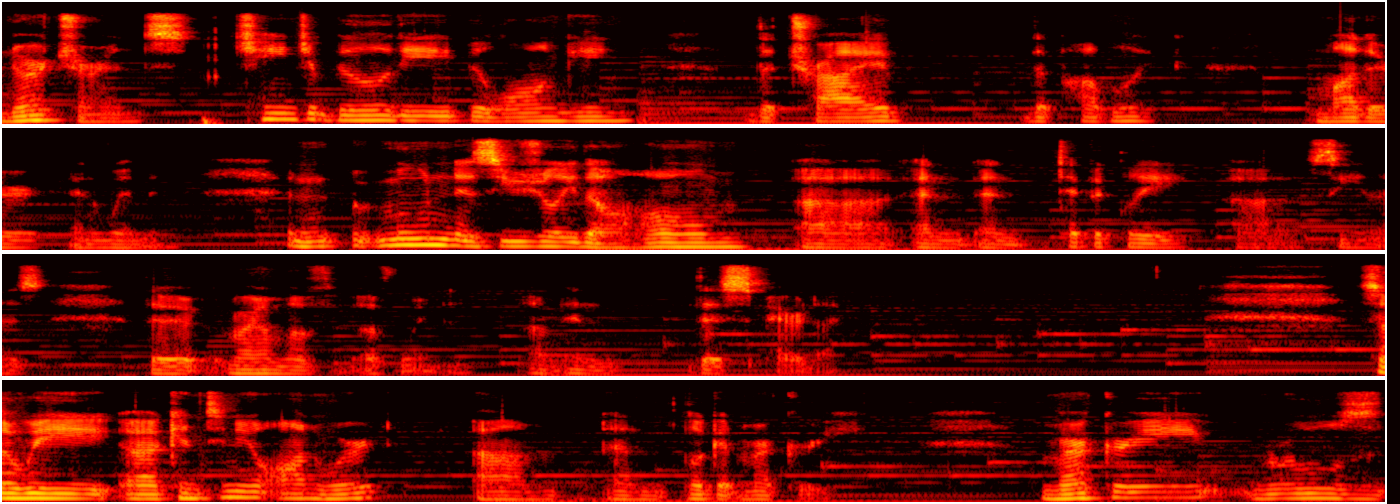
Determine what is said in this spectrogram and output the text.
nurturance, changeability, belonging, the tribe, the public, mother, and women. And moon is usually the home uh, and, and typically uh, seen as the realm of, of women um, in this paradigm. So we uh, continue onward um, and look at Mercury. Mercury rules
